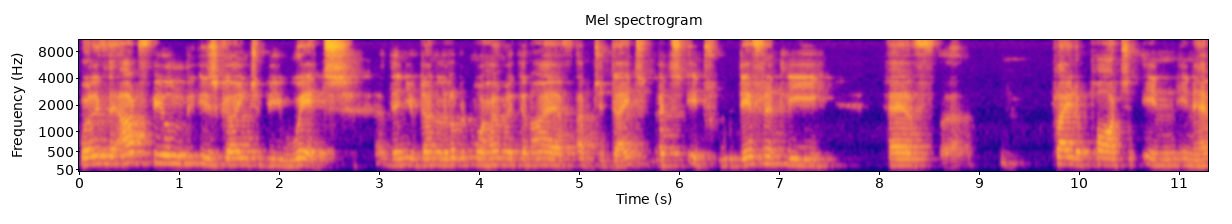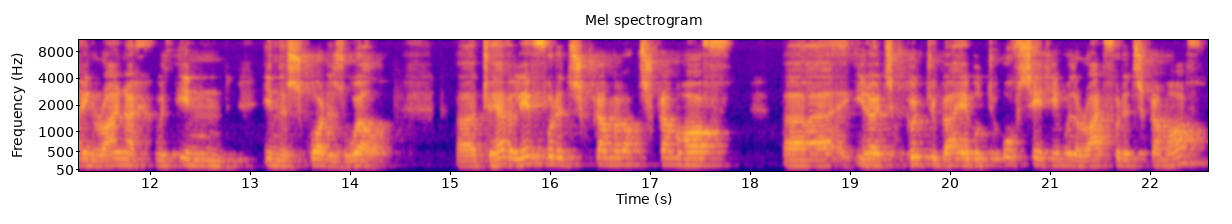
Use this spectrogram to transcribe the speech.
Well, if the outfield is going to be wet, then you've done a little bit more homework than I have up to date. But it would definitely have uh, played a part in in having Reinach within in the squad as well. Uh, to have a left-footed scrum scrum half, uh, you know, it's good to be able to offset him with a right-footed scrum half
